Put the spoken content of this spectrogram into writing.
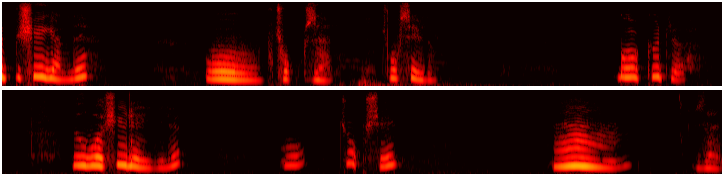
garip bir şey geldi. Oo, bu çok güzel. Çok sevdim. Bu kötü. Yılbaşı ile ilgili. Bu çok şey. Hmm, güzel.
